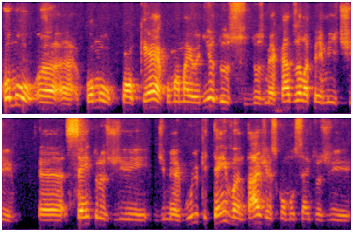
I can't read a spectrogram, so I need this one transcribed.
como, uh, como qualquer, como a maioria dos, dos mercados, ela permite uh, centros de, de mergulho que têm vantagens como centros de,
